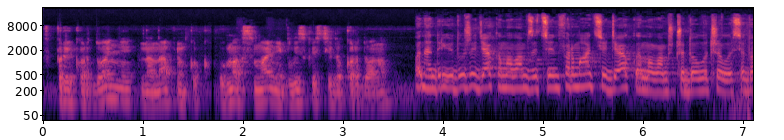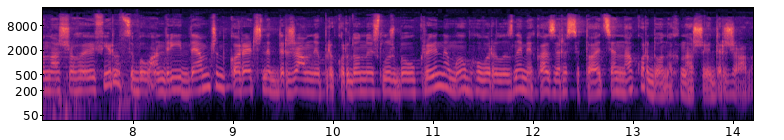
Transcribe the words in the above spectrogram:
в прикордонні на напрямку в максимальній близькості до кордону. Пане Андрію, дуже дякуємо вам за цю інформацію. Дякуємо вам, що долучилися до нашого ефіру. Це був Андрій Демченко, речник Державної прикордонної служби України. Ми обговорили з ним, яка зараз ситуація на кордонах нашої держави.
